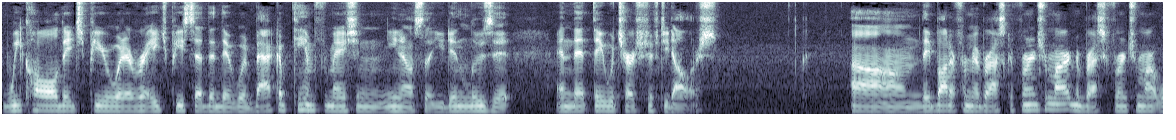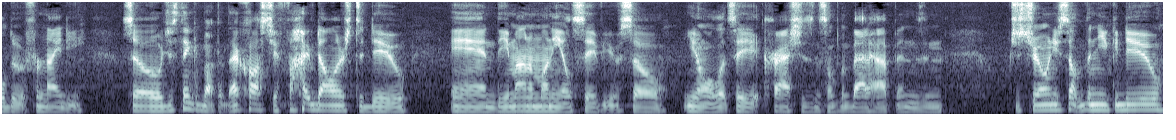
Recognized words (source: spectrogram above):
we called HP or whatever. HP said that they would back up the information, you know, so that you didn't lose it, and that they would charge fifty dollars. Um, they bought it from Nebraska Furniture Mart. Nebraska Furniture Mart will do it for ninety. So just think about that. That costs you five dollars to do, and the amount of money it'll save you. So you know, let's say it crashes and something bad happens, and just showing you something you can do.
